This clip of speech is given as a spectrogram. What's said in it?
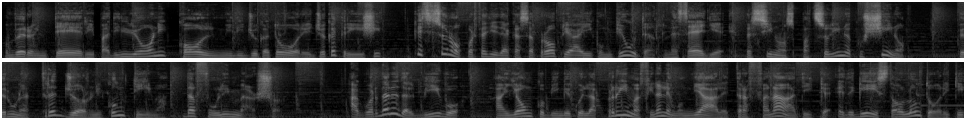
ovvero interi padiglioni colmi di giocatori e giocatrici che si sono portati da casa propria i computer, le sedie e persino spazzolino e cuscino per una tre giorni continua da full immersion. A guardare dal vivo a Yonkobing quella prima finale mondiale tra Fnatic ed Against All Authority,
